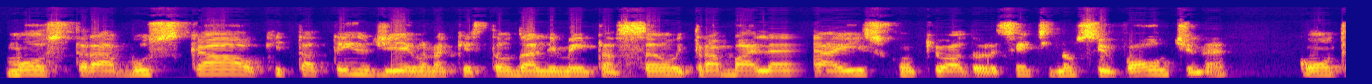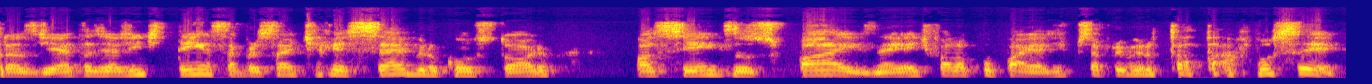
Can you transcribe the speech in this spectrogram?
mostrar, buscar o que está tendo de erro na questão da alimentação e trabalhar isso com que o adolescente não se volte né, contra as dietas. E a gente tem essa pressão, a gente recebe no consultório pacientes, os pais, né? E a gente fala para o pai, a gente precisa primeiro tratar você.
